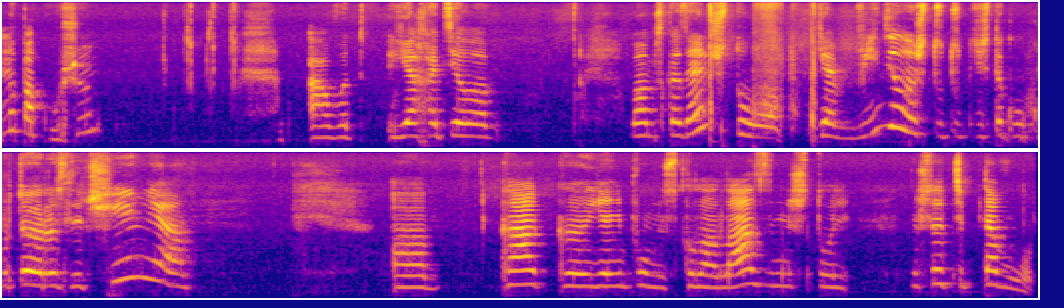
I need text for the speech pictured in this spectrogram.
Ну, покушаю. А вот я хотела вам сказать, что я видела, что тут есть такое крутое развлечение, а, как, я не помню, скалолазами, что ли, ну что-то типа того.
